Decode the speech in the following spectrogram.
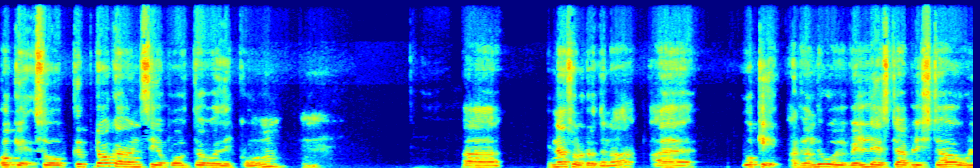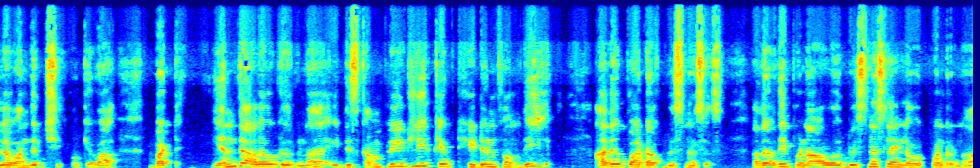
ஓகே ஸோ கிரிப்டோ கரன்சியை பொறுத்த வரைக்கும் என்ன சொல்றதுன்னா ஓகே அது வந்து ஒரு வெல் எஸ்டாப்ளிஷ்டா உள்ள வந்துடுச்சு ஓகேவா பட் எந்த அளவுக்கு இருக்குன்னா it is completely kept hidden from the other part of businesses அதாவது இப்போ நான் ஒரு பிஸ்னஸ் லைன்ல ஒர்க் பண்றேன்னா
